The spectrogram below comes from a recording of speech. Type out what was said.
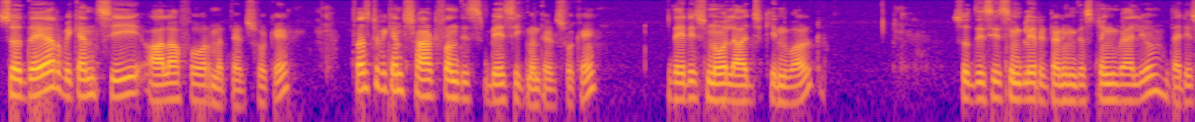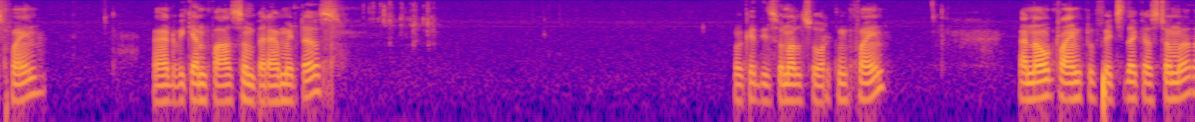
So there we can see all of our methods okay. First we can start from this basic methods okay. There is no logic involved. So this is simply returning the string value that is fine and we can pass some parameters okay this one also working fine and now trying to fetch the customer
